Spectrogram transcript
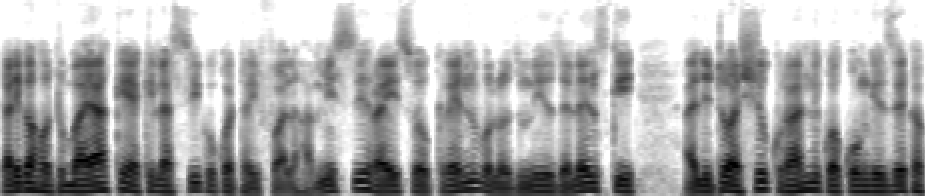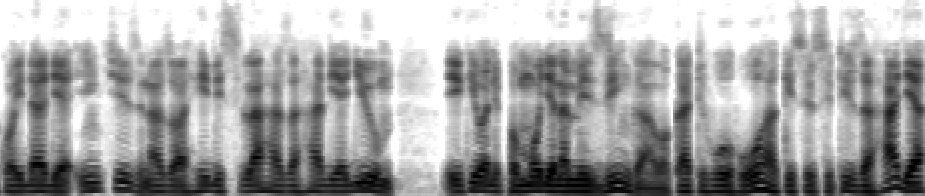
Katika hotuba yake ya kila siku kwa taifa Alhamisi, rais wa Ukraine Volodimir Zelenski alitoa shukrani kwa kuongezeka kwa idadi ya nchi zinazoahidi silaha za hali ya juu ikiwa ni pamoja na mizinga, wakati huo huo akisisitiza haja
